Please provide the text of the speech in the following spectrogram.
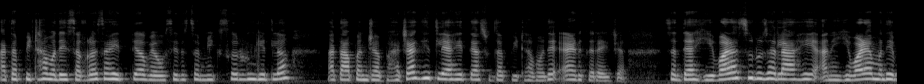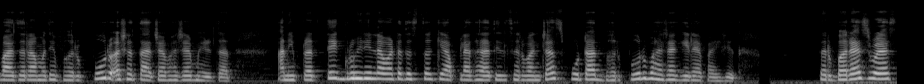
आता पिठामध्ये सगळं साहित्य व्यवस्थित असं मिक्स करून घेतलं. आता आपण ज्या भाज्या घेतल्या आहेत त्यासुद्धा पिठामध्ये ॲड करायच्या. सध्या हिवाळा सुरू झाला आहे आणि हिवाळ्यामध्ये बाजारामध्ये भरपूर अशा ताज्या भाज्या मिळतात. आणि प्रत्येक गृहिणीला वाटत असतं की आपल्या घरातील सर्वांच्याच पोटात भरपूर भाज्या गेल्या पाहिजेत. तर बऱ्याच वेळेस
